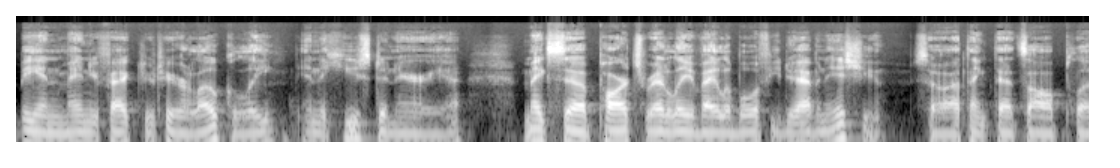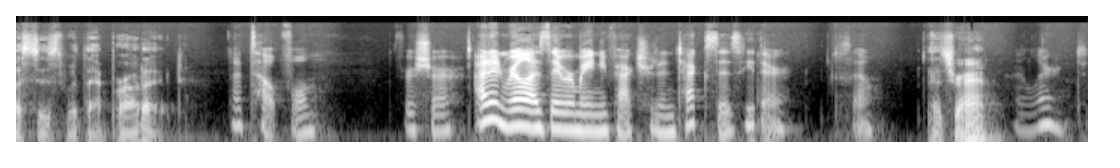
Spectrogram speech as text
being manufactured here locally in the Houston area makes the parts readily available if you do have an issue. So I think that's all pluses with that product. That's helpful for sure. I didn't realize they were manufactured in Texas either. So That's right. I learned.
